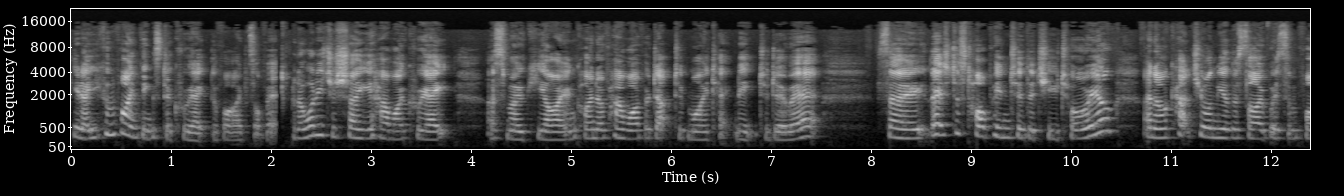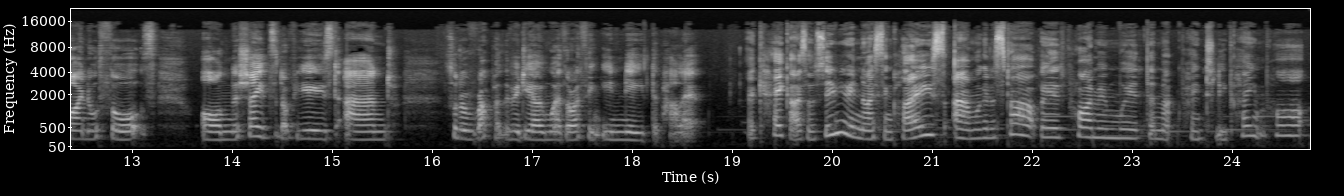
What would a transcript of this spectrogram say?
You know, you can find things to create the vibes of it. And I wanted to show you how I create a smoky eye and kind of how I've adapted my technique to do it. So let's just hop into the tutorial and I'll catch you on the other side with some final thoughts on the shades that I've used and sort of wrap up the video and whether I think you need the palette. Okay guys, I've zoomed you in nice and close and we're going to start with priming with the MAC Painterly Paint Pot.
